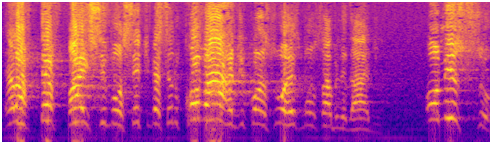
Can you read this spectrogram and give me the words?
Ela até faz se você estiver sendo covarde com a sua responsabilidade. Omisso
